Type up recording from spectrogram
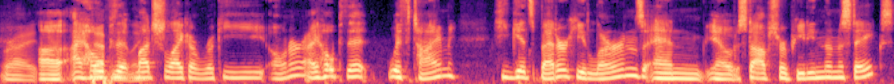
Right. Uh, I hope Definitely. that much like a rookie owner, I hope that with time he gets better, he learns, and you know stops repeating the mistakes.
